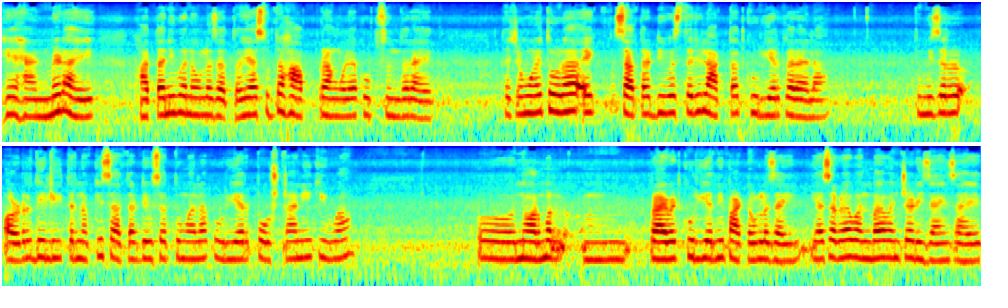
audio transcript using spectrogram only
हे हँडमेड आहे. हाताने बनवलं जातं. ह्यासुद्धा हाफ रांगोळ्या खूप सुंदर आहेत. त्याच्यामुळे थोडा एक सात आठ दिवस तरी लागतात कुरिअर करायला. तुम्ही जर ऑर्डर दिली तर नक्की सात आठ दिवसात तुम्हाला कुरिअर पोस्टाने किंवा नॉर्मल प्रायव्हेट कुरिअरनी पाठवलं जाईल. या सगळ्या वन बाय वनच्या डिझाईन्स आहेत.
